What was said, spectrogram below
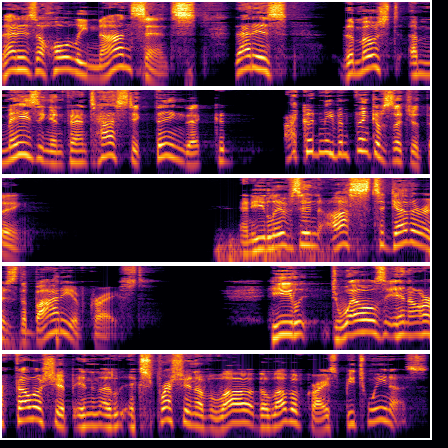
That is a holy nonsense. That is the most amazing and fantastic thing that could, I couldn't even think of such a thing. And He lives in us together as the body of Christ. He dwells in our fellowship, in the expression of love, the love of Christ between us,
